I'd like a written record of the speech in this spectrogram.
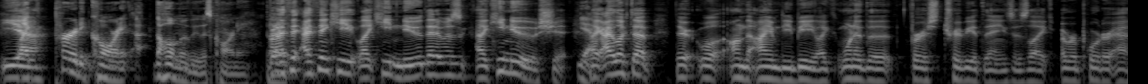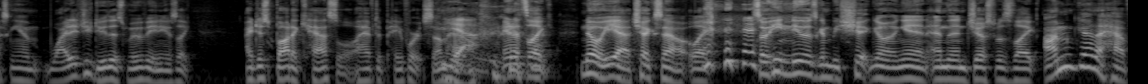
Yeah. like pretty corny. Uh, The whole movie was corny. But I think I think he like he knew that it was like he knew it was shit. Yeah. Like I looked up there well on the IMDb like one of the first trivia things is like a reporter asking him why did you do this movie and he was like I just bought a castle I have to pay for it somehow. Yeah. And it's like no yeah checks out like so he knew it was gonna be shit going in and then just was like I'm gonna have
